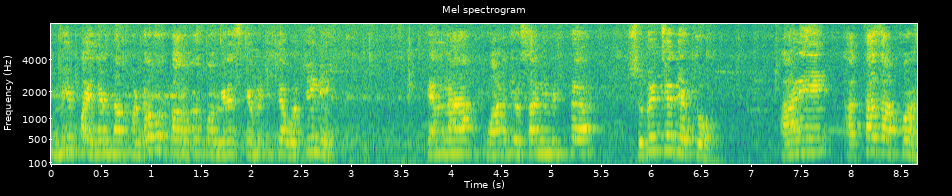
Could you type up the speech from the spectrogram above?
मी पहिल्यांदा पंढरपूर तालुका काँग्रेस कमिटीच्या वतीने त्यांना वाढदिवसानिमित्त शुभेच्छा देतो. आणि आत्ताच आपण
